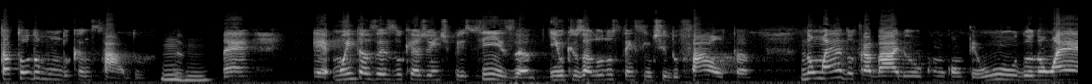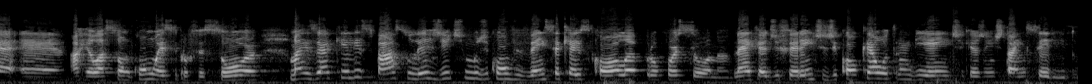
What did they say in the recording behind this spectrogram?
tá todo mundo cansado, uhum. né? É, muitas vezes o que a gente precisa e o que os alunos têm sentido falta não é do trabalho com o conteúdo, não é, é, a relação com esse professor, mas é aquele espaço legítimo de convivência que a escola proporciona, né? Que é diferente de qualquer outro ambiente que a gente está inserido.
